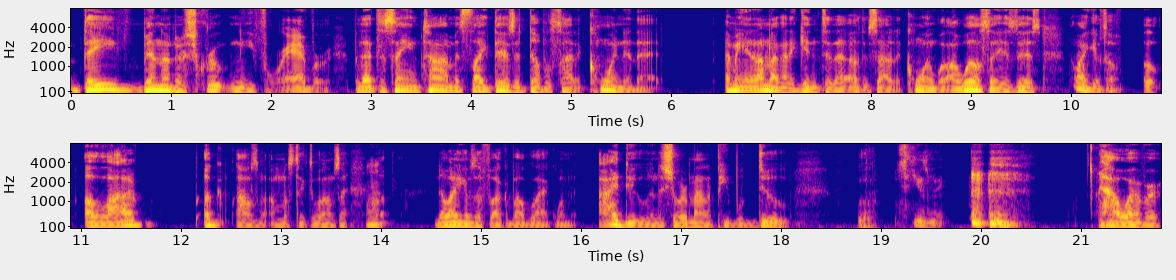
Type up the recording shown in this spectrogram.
they've been under scrutiny forever, but at the same time, it's like there's a double sided coin to that. I mean, I'm not to get into that other side of the coin. What I will say is this: nobody gives a a, a lot of. A, I was I'm gonna stick to what I'm saying. Hmm? No- nobody gives a fuck about black women. I do, and a short amount of people do. Excuse me. However,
